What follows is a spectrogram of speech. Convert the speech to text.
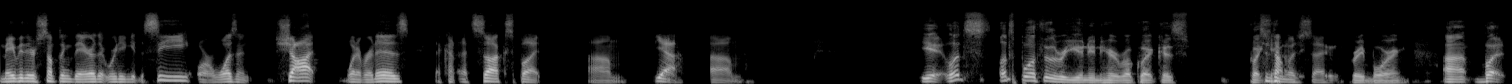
maybe there's something there that we didn't get to see or wasn't shot, whatever it is. That kind of, that sucks. But um, yeah, um, Yeah, let's let's blow through the reunion here real quick because there's not much to say. it was pretty boring. Uh, but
